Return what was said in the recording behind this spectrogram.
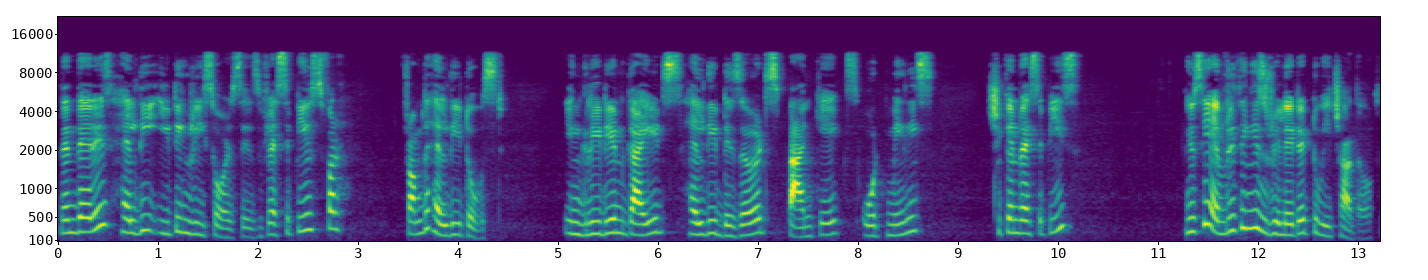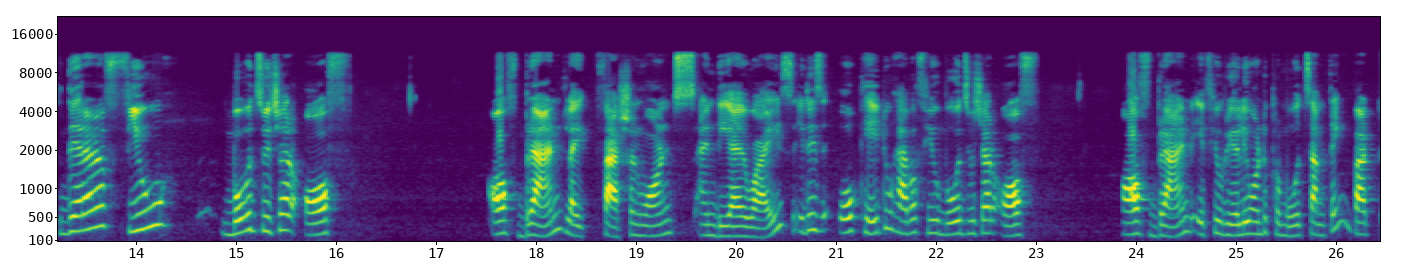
Then there is healthy eating resources, recipes for from the healthy toast, ingredient guides, healthy desserts, pancakes, oatmeals, chicken recipes. You see everything is related to each other. So there are a few boards which are off off brand like fashion wants and DIYs, it is okay to have a few boards which are off off brand if you really want to promote something but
